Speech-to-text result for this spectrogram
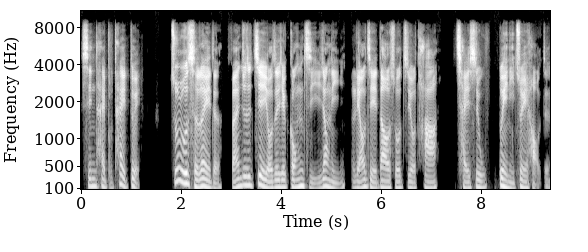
心态不太对，诸如此类的，反正就是借由这些攻击，让你了解到说，只有他。才是对你最好的，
